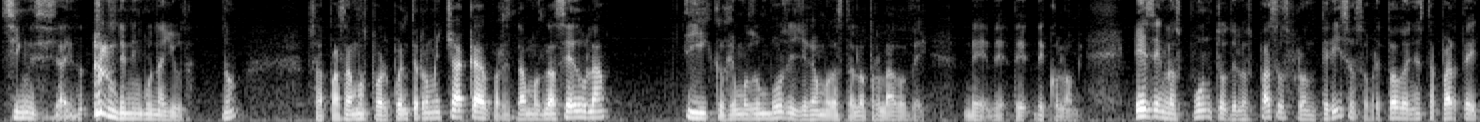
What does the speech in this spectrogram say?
sin necesidad de, ninguna ayuda, ¿no? O sea, pasamos por el puente Romichaca, presentamos la cédula y cogemos un bus y llegamos hasta el otro lado de, de Colombia. Es en los puntos de los pasos fronterizos, sobre todo en esta parte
